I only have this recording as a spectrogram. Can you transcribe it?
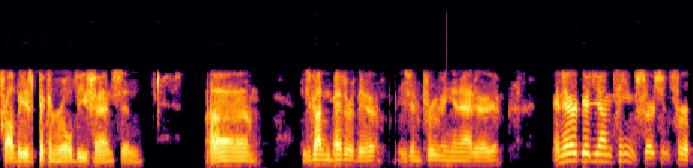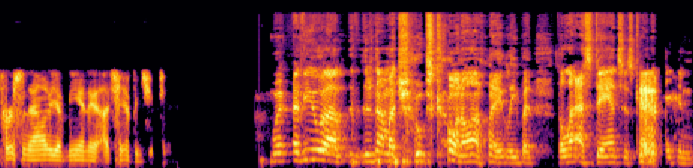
probably his pick and roll defense, and um, he's gotten better there. He's improving in that area. And they're a good young team searching for a personality of being a, a championship team. Well, have you? Uh, there's not much hoops going on lately, but the Last Dance has kind of taken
